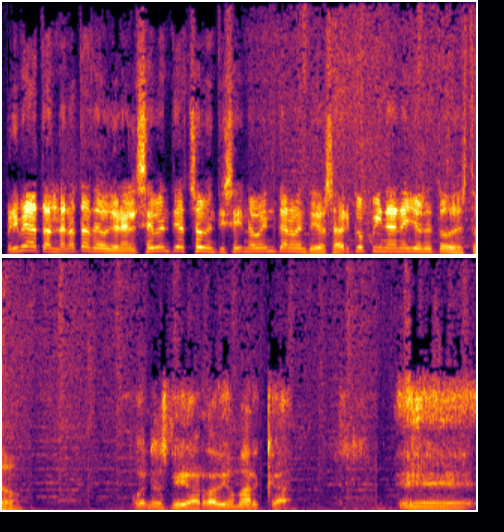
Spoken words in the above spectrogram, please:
Primera tanda, notas de audio en el 78 26 90 92. A ver qué opinan ellos de todo esto. Buenos días, Radio Marca. Eh,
